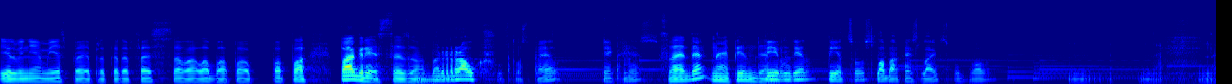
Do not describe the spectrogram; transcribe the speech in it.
ir viņiem iespēja pret RFS savā labā pa, pa, pa, pagriezt sezonu. Braukšu uz to spēli. Tiekamies. Svētdien? Nē, pirmdien. Pirmdien, piecos, labākais laiks futbolā. Nē, nē.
